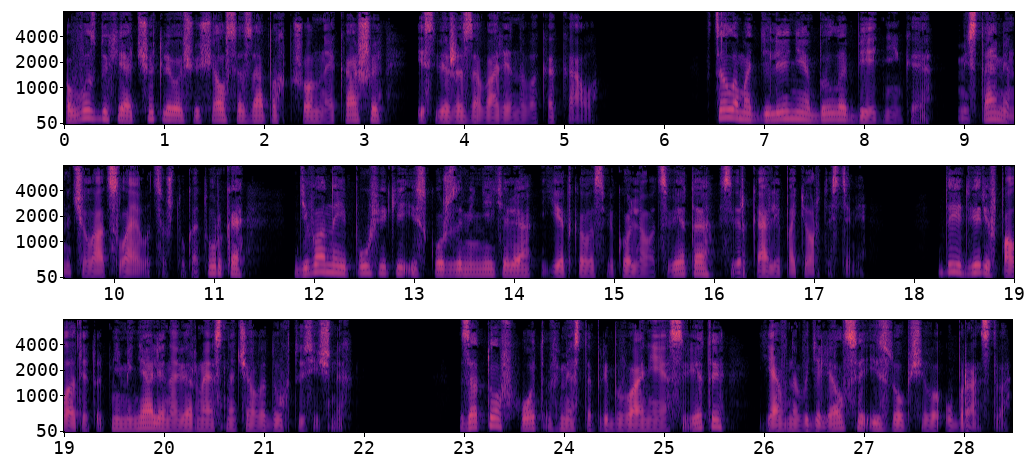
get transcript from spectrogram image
В воздухе отчетливо ощущался запах пшенной каши и свежезаваренного какао. В целом отделение было бедненькое. Местами начала отслаиваться штукатурка – Диваны и пуфики из кожзаменителя едкого свекольного цвета сверкали потертостями. Да и двери в палаты тут не меняли, наверное, с начала двухтысячных. Зато вход вместо пребывания Светы явно выделялся из общего убранства.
